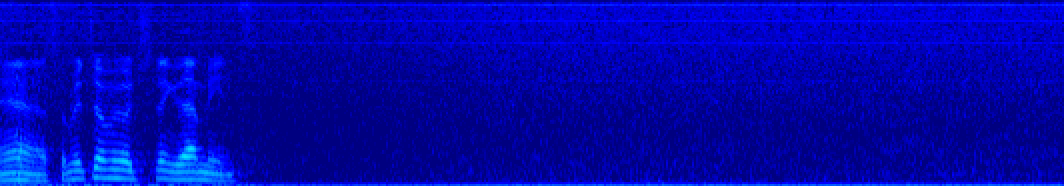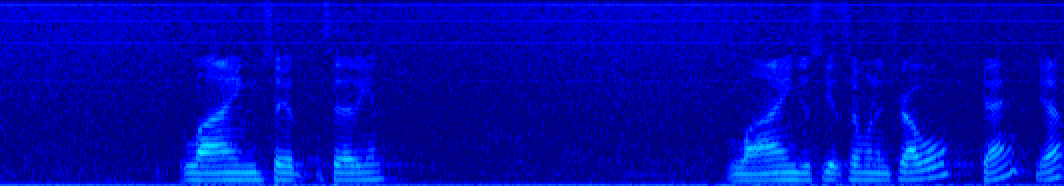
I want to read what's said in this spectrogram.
Yeah, somebody tell me what you think that means. Say, say that again. Lying just to get someone in trouble. Okay, yep.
